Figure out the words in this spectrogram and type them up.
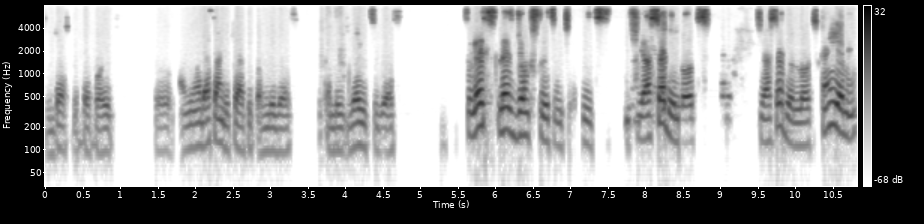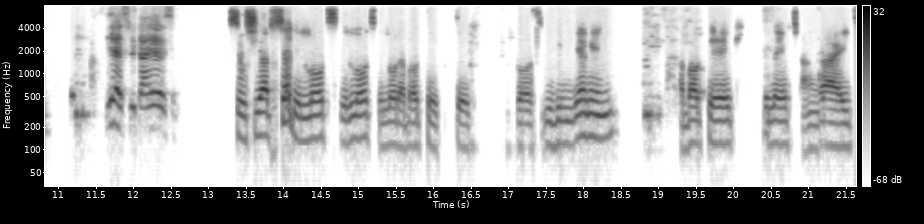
to just prepare for it. So and you understand the traffic of Lagos. It can be very tedious. So let's let's jump straight into it. She has said a lot. She has said a lot. Can you hear me? Yes, we can hear you. So she had said a lot, a lot, a lot about tech, tech, because we've been hearing about tech left and right,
